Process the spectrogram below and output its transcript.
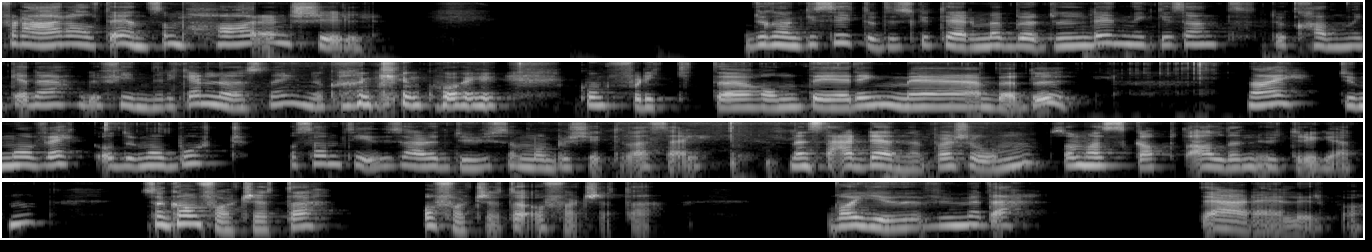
For det er alltid en som har en skyld. Du kan ikke sitte og diskutere med bøddelen din, ikke sant? Du kan ikke det. Du finner ikke en løsning. Du kan ikke gå i konflikthåndtering med bøddel. Nei, du må vekk, og du må bort. Og samtidig så er det du som må beskytte deg selv. Mens det er denne personen som har skapt all den utryggheten, som kan fortsette og fortsette og fortsette. Hva gjør vi med det? Det er det jeg lurer på.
